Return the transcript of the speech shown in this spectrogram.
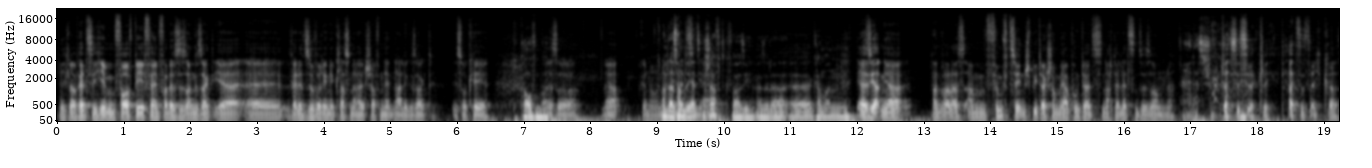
ich glaube, hätte sich jedem VfB-Fan vor der Saison gesagt, ihr äh, werdet souveräne Klassenerhalt schaffen, hätten alle gesagt, ist okay. Kaufen wir. Also, ja, genau. Und das haben sie jetzt Jahren. geschafft quasi. Also da äh, kann man. Ja, sie hatten ja, wann war das? Am 15. Spieltag schon mehr Punkte als nach der letzten Saison, ne? Ja, das ist schon krass. Das ist wirklich, das ist echt krass.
